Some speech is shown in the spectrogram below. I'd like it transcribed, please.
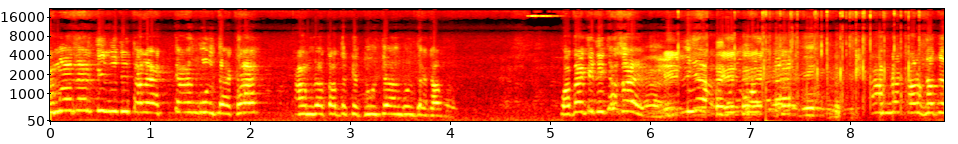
আমাদেরকে যদি তারা একটা আঙ্গুল দেখায়, আমরা তাদেরকে দুইটা আঙ্গুল দেখাবো। কথা কি ঠিক আছে? আমরা কারোর সাথে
